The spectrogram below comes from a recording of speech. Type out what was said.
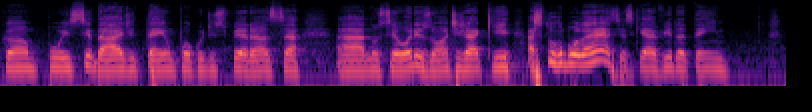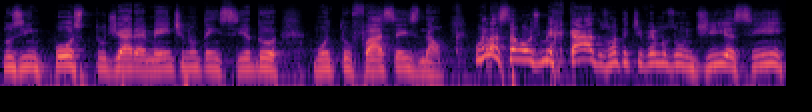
campo e cidade tenham um pouco de esperança uh, no seu horizonte, já que as turbulências que a vida tem tem nos imposto diariamente não tem sido muito fáceis, não. Com relação aos mercados, ontem tivemos um dia assim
